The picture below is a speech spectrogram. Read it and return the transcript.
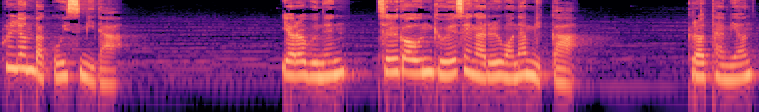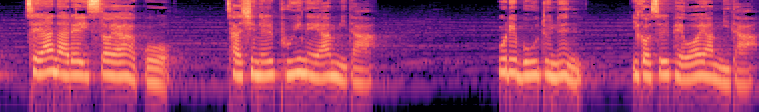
훈련받고 있습니다. 여러분은 즐거운 교회 생활을 원합니까? 그렇다면 제한 아래 있어야 하고 자신을 부인해야 합니다. 우리 모두는 이것을 배워야 합니다.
